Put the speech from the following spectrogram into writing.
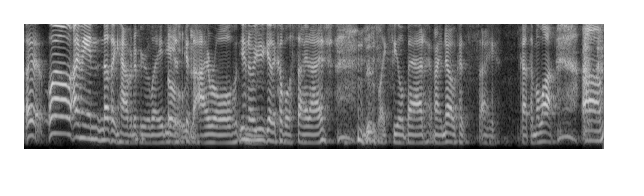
Uh, well, I mean, nothing happened if you're late. You Oh, just get the eye roll. You know, you get a couple of side eyes. You just like feel bad, and I know because I got them a lot. Um,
